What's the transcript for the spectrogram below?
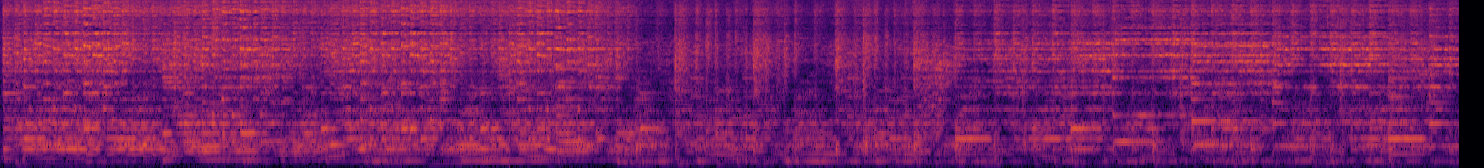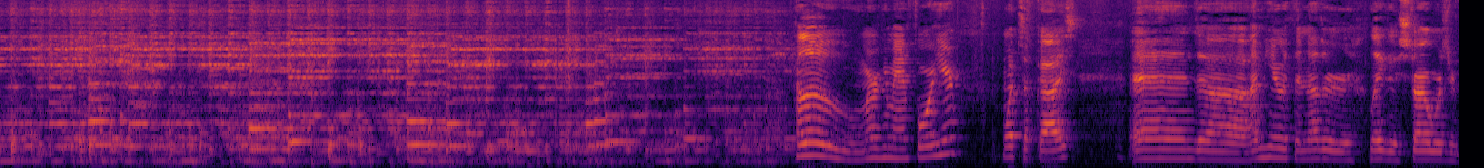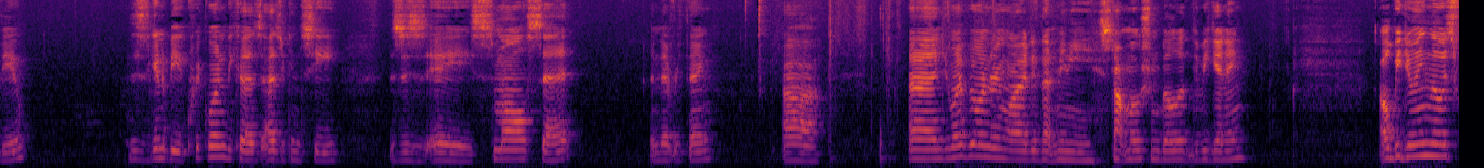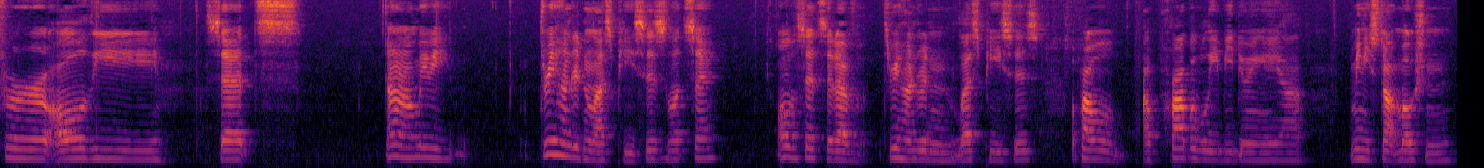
Hello, Merganman 4 here. What's up, guys? And uh, I'm here with another LEGO Star Wars review. This is going to be a quick one because, as you can see, this is a small set and everything. Uh, and you might be wondering why I did that mini stop motion build at the beginning. I'll be doing those for all the sets, I don't know, maybe 300 and less pieces, let's say all the sets that have 300 and less pieces, I'll probably I'll probably be doing a uh, mini stop motion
